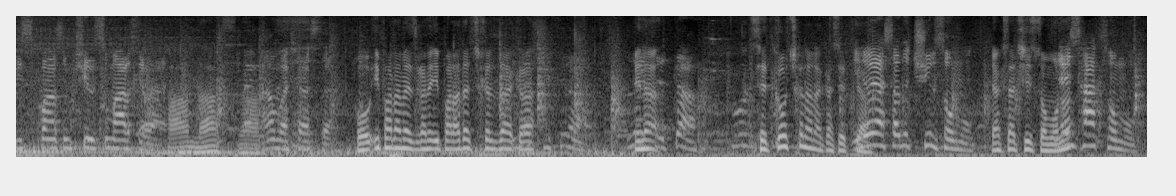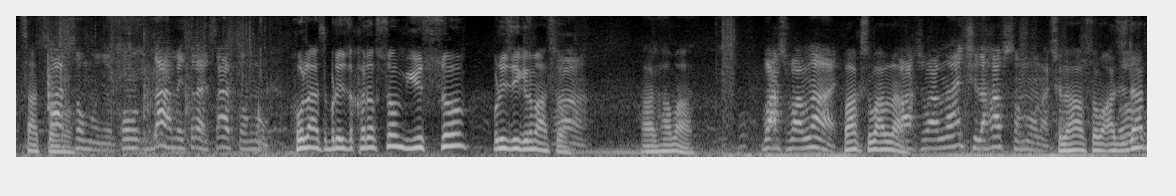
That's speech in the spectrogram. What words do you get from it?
бисупансум чилсум ҳар хела нас ҳамаш ҳаста хоб и пара мезгана и парада чӣ хелда ака ина сетко чӣ қадар нака сетка? ина яксаду чил сомон. Яксад чил сомон сад сомон. Сад сомон. даҳ метра сад сомон. Хулас bir yuz qirq so'm yuz so'm bir yuz yigirma so'm marhamat бахшвалнай бахшвалнай бахшвалнай 47 сомон аст 47 сомон азиздар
